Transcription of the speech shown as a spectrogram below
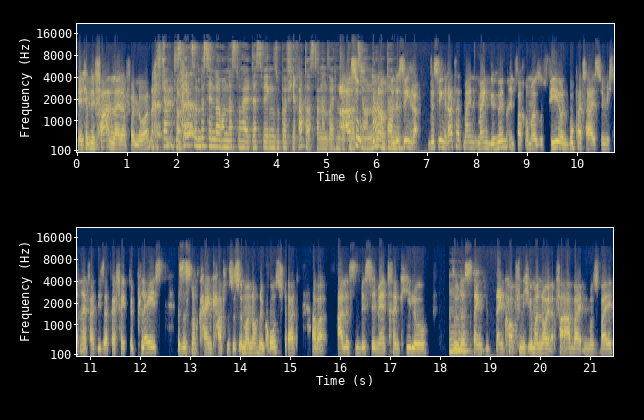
ja, ich habe den Faden leider verloren. Ich glaube, das geht so ein bisschen darum, dass du halt deswegen super viel ratterst dann in solchen Situationen. Ach so, genau. Ne? Und, und, deswegen, deswegen rattert mein, mein Gehirn einfach immer so viel und Wuppertal ist für mich dann einfach dieser perfekte Place, es ist noch kein Kaff, es ist immer noch eine Großstadt, aber alles ein bisschen mehr tranquilo, mhm. so dass dein, dein Kopf nicht immer neu verarbeiten muss, weil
